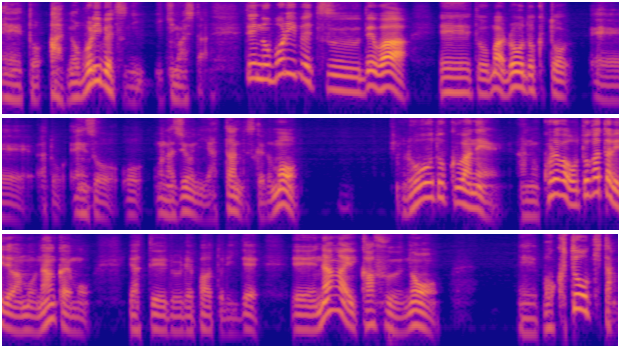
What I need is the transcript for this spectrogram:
えっ、と、あ、登別に行きました。で、登別では、えっ、と、まあ、朗読と、えーあと演奏を同じようにやったんですけども、朗読はね、あの、これは音語りではもう何回もやっているレパートリーで、えー長井家風の、えー木刀祈祷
